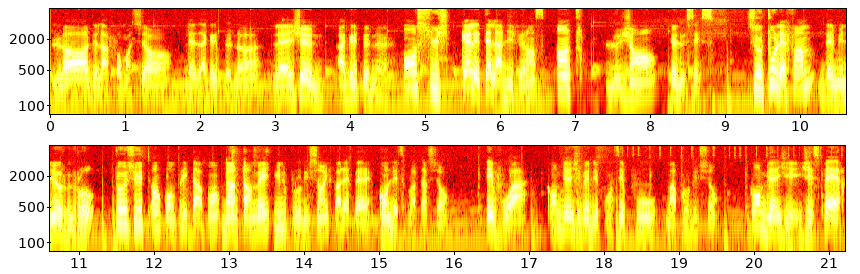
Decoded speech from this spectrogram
Lors de la formation des agripreneurs, les jeunes agripreneurs ont su quelle était la différence entre le genre et le sexe. Surtout les femmes des milieux ruraux, tout de suite ont compris qu'avant d'entamer une production, il fallait faire un compte d'exploitation et voir combien je vais dépenser pour ma production, combien j'espère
